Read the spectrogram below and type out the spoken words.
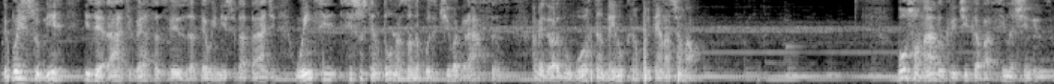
Depois de subir e zerar diversas vezes até o início da tarde, o índice se sustentou na zona positiva graças à melhora do humor também no campo internacional. Bolsonaro critica a vacina chinesa.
